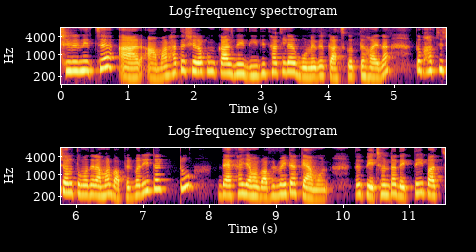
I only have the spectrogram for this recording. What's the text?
সেরে নিচ্ছে আর আমার হাতে সেরকম কাজ নেই। দিদি থাকলে আর বোনেদের কাজ করতে হয় না। তো ভাবছি চলো তোমাদের আমার বাপের বাড়িটা একটু দেখাই আমার বাপের বাড়িটা কেমন। তো পেছনটা দেখতেই পাচ্ছ,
